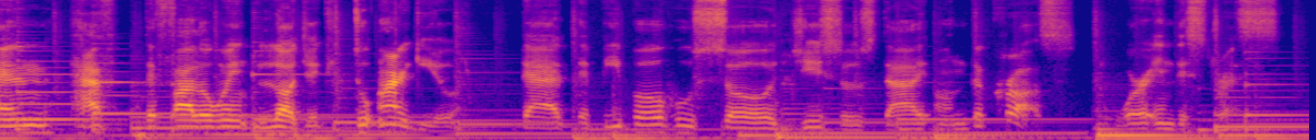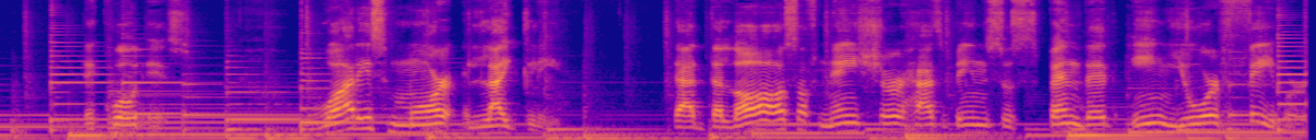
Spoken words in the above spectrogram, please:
and have the following logic to argue that the people who saw Jesus die on the cross were in distress. The quote is What is more likely that the laws of nature has been suspended in your favor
